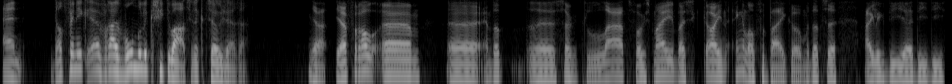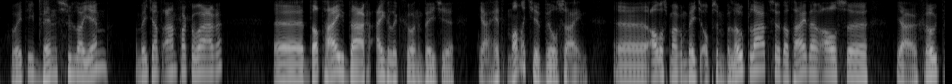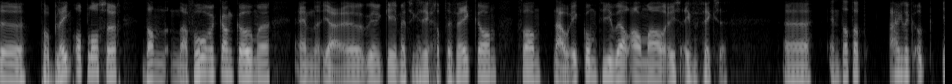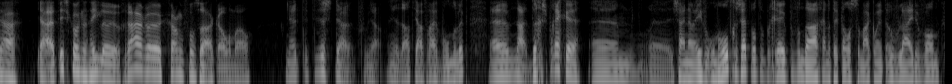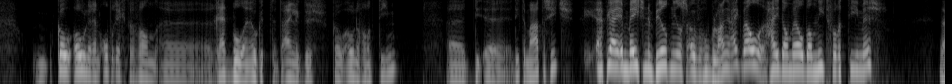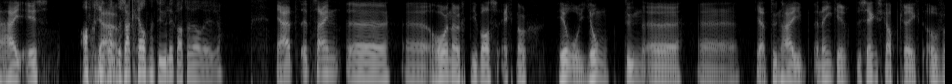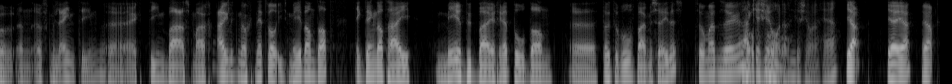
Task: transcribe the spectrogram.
En dat vind ik een vrij wonderlijke situatie, laat ik het zo zeggen. Ja, ja vooral, ehm, eh, en dat eh, zag ik laatst volgens mij bij Sky in Engeland voorbij komen. Dat ze eigenlijk die, die, die hoe heet die, Ben Sulayem een beetje aan het aanpakken waren. Dat hij daar eigenlijk gewoon een beetje ja, het mannetje wil zijn. Eh, alles maar een beetje op zijn beloop laat, zodat hij daar als eh, ja, grote probleemoplosser dan naar voren kan komen. En eh, ja, weer een keer met zijn gezicht op tv kan. Van, nou, ik kom het hier wel allemaal eens even fixen. En dat dat eigenlijk ook, ja, ja, het is gewoon een hele rare gang van zaken allemaal. Ja, het, het is ja, ja, inderdaad, ja, vrij wonderlijk. Ehm, nou, de gesprekken ehm, eh, zijn nou even on hold gezet, wat we begrepen vandaag. En dat heeft alles te maken met het overlijden van co-owner en oprichter van eh, Red Bull. En ook het, uiteindelijk dus co-owner van het team. eh die, Dieter Matesic. Heb jij een beetje een beeld, Niels, over hoe belangrijk wel hij dan wel dan niet voor het team is? Nou, hij is Afgezien Ja. van de zak geld natuurlijk, laten we wel wezen. Ja, het, het zijn... eh eh, Horner, die was echt nog heel jong toen, eh, ja, toen hij in één keer de zeggenschap kreeg over een, een Formule 1-team. echt teambaas, maar eigenlijk nog net wel iets meer dan dat. Ik denk dat hij meer doet bij Red Bull dan eh Toto Wolff bij Mercedes, zo maar te zeggen. Ja, Christian Horner. Christian Horner, ja. ja, ja, ja. ja.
